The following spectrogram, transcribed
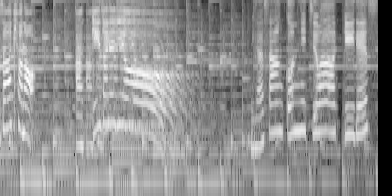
沢明穂のアッキーザレディオ。皆さんこんにちはアッキーです、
